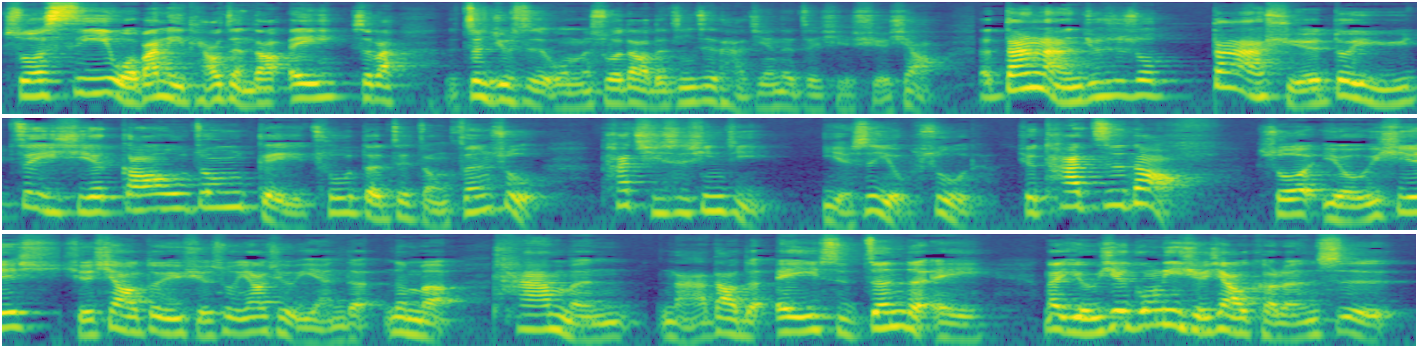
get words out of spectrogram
说 C，我帮你调整到 A，是吧？这就是我们说到的金字塔尖的这些学校。那当然就是说，大学对于这些高中给出的这种分数，他其实心里也是有数的，就他知道说有一些学校对于学术要求严的，那么他们拿到的 A 是真的 A。那有一些公立学校可能是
